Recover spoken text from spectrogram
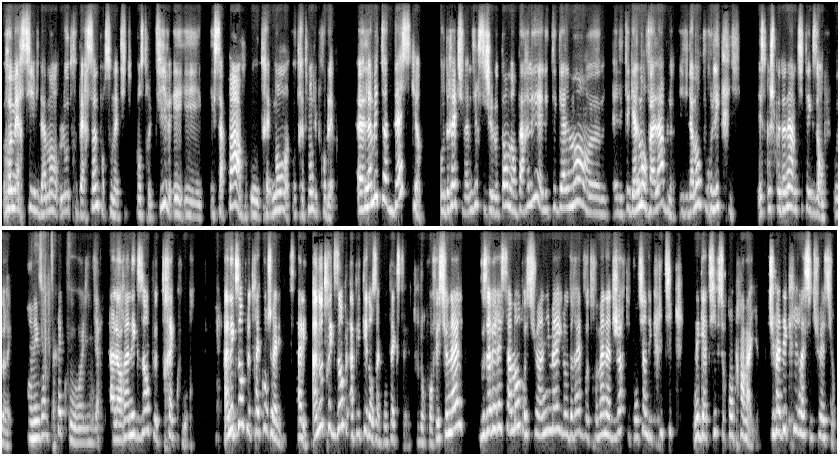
remerciez évidemment l'autre personne pour son attitude constructive et, et, et sa part au traitement, au traitement du problème. Euh, la méthode DESC, Audrey, tu vas me dire si j'ai le temps d'en parler, elle est également, euh, elle est également valable, évidemment, pour l'écrit. Est-ce que je peux donner un petit exemple, Audrey? Un exemple très court, Lydia. Alors, un exemple très court. Un exemple très court, je vais aller vite. Allez, un autre exemple appliqué dans un contexte toujours professionnel. Vous avez récemment reçu un email, Audrey, de votre manager qui contient des critiques négatives sur ton travail. Tu vas décrire la situation.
